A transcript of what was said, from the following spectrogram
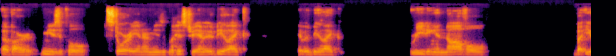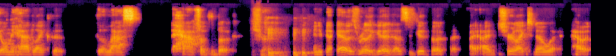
of our musical story and our musical history. And it would be like it would be like reading a novel but you only had like the the last half of the book. Sure. and you'd be like oh it was really good. That was a good book. But I, i'd sure like to know what how it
